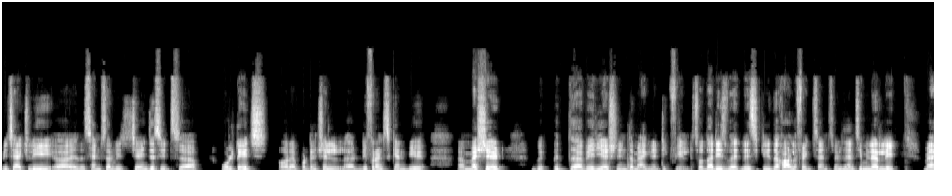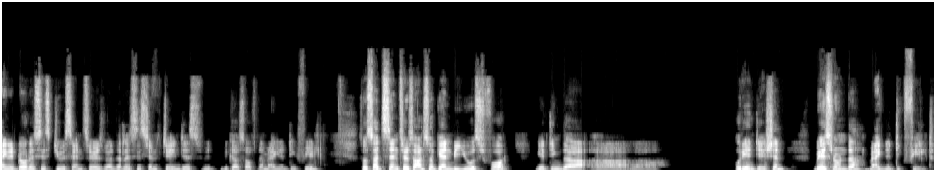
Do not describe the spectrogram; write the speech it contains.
which actually is a sensor which changes its voltage or a potential uh, difference can be uh, measured with, the variation in the magnetic field. So, that is basically the Hall effect sensors and similarly magnetoresistive sensors where the resistance changes with, because of the magnetic field. So, such sensors also can be used for getting the uh, orientation based on the magnetic field.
